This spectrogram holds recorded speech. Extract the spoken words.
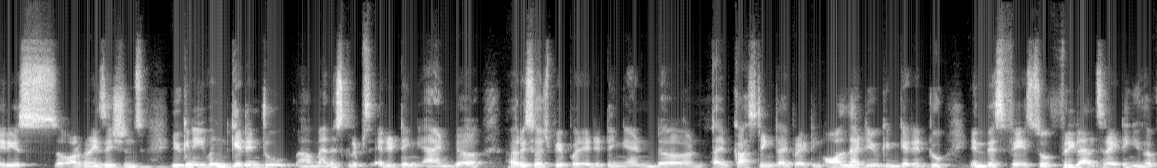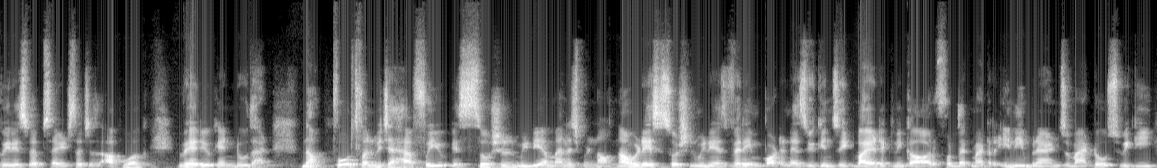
various organizations. You can even get into uh, manuscripts editing and uh, research paper editing and uh, typecasting, typewriting, all that that you can get into in this phase. So freelance writing, you have various websites such as Upwork where you can do that. Now, fourth one which I have for you is social media management. Now, nowadays social media is very important as you can see Biotecnika or for that matter any brand, Zomato, Swiggy,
